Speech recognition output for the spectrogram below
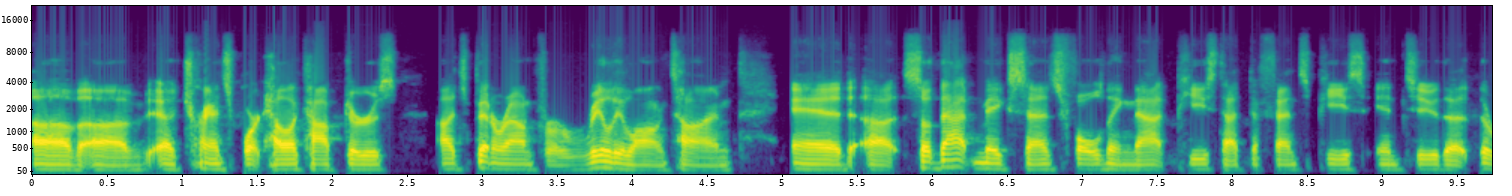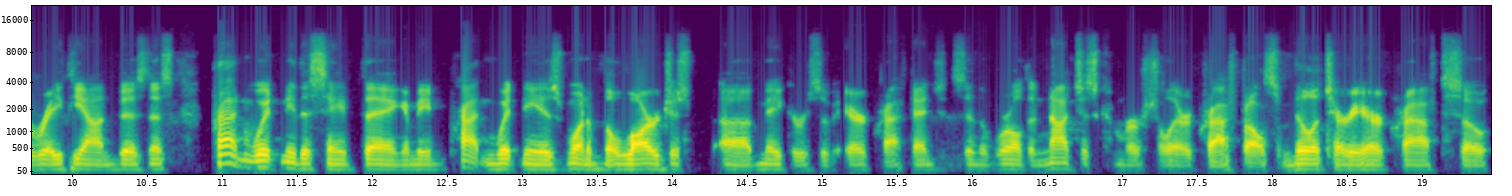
of uh, transport helicopters. Uh, it's been around for a really long time. And uh, so that makes sense, folding that piece, that defense piece, into the, the Raytheon business. Pratt and Whitney, the same thing. I mean, Pratt and Whitney is one of the largest uh, makers of aircraft engines in the world, and not just commercial aircraft, but also military aircraft. So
